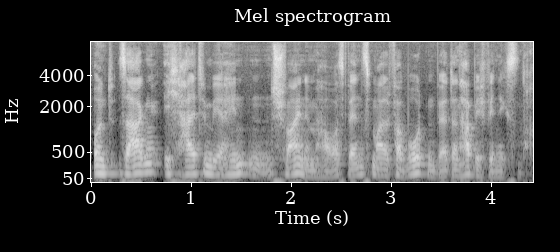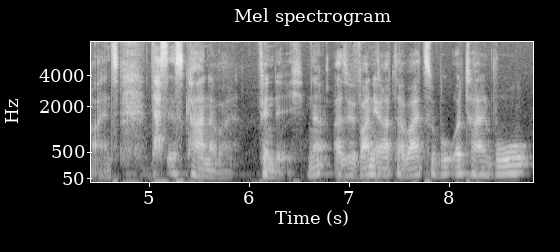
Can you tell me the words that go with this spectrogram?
und sagen, ich halte mir hinten ein Schwein im Haus, wenn es mal verboten wird, dann habe ich wenigstens noch eins. Das ist Karneval finde ich. Ne? Also wir waren ja gerade dabei zu beurteilen, wo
